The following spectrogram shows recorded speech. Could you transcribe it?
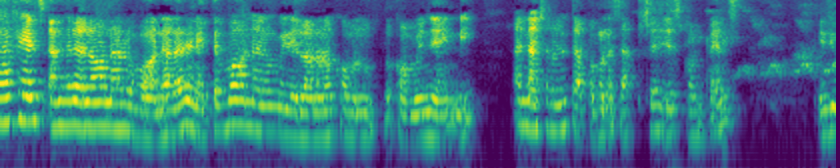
హాయ్ ఫ్రెండ్స్ అందరు ఎలా ఉన్నారు? బాగున్నారా? నేనైతే బాగున్నాను. మీరు ఎలా ఉన్నారో? కామెంట్లో కామెంట్ చేయండి. అండ్ నా ఛానల్ని తప్పకుండా సబ్స్క్రైబ్ చేసుకోండి ఫ్రెండ్స్ ఇది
